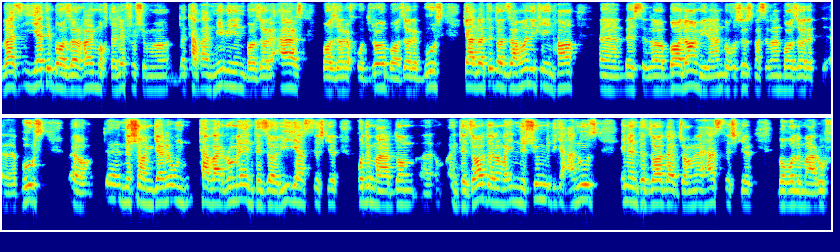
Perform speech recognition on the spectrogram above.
وضعیت بازارهای مختلف رو شما طبعا می‌بینین. بازار ارز بازار خودرو بازار بورس که البته تا زمانی که اینها به اصطلاح بالا میرن به خصوص مثلا بازار بورس نشانگر اون تورم انتظاری هستش که خود مردم انتظار دارن و این نشون میده که هنوز این انتظار در جامعه هستش که به قول معروف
